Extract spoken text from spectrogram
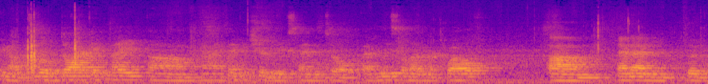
you know, it's a little dark at night, um, and I think it should be extended till at least eleven or twelve. Um, and then the,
